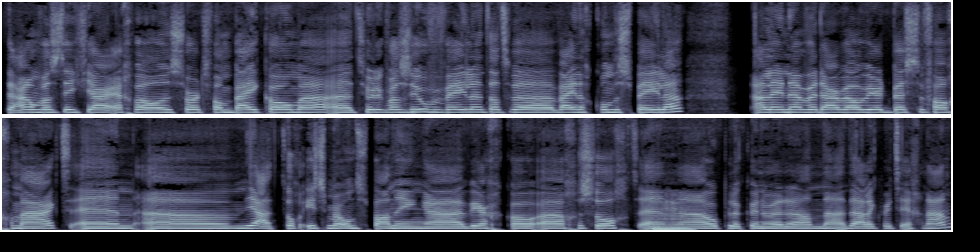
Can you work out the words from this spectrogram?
daarom was dit jaar echt wel een soort van bijkomen. Uh, tuurlijk was het heel vervelend dat we weinig konden spelen. Alleen hebben we daar wel weer het beste van gemaakt. En uh, ja, toch iets meer ontspanning weer gezocht. En mm -hmm. hopelijk kunnen we er dan dadelijk weer tegenaan.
